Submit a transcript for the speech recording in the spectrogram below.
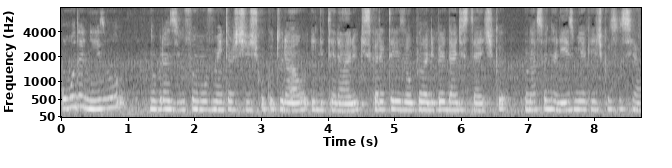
O modernismo no Brasil foi um movimento artístico, cultural e literário que se caracterizou pela liberdade estética, o nacionalismo e a crítica social.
